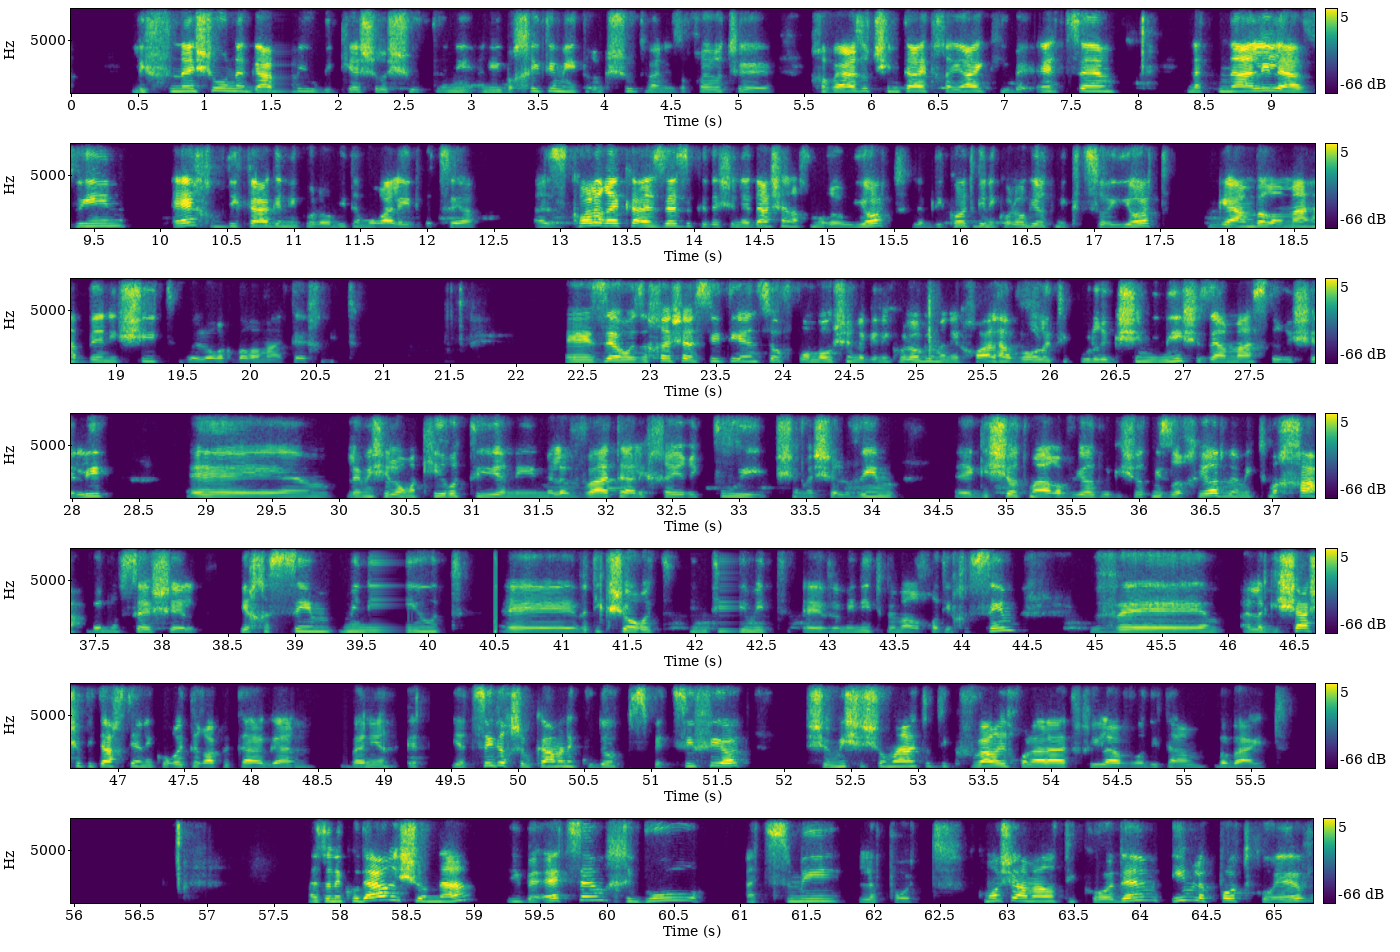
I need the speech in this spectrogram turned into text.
לפני שהוא נגע בי הוא ביקש רשות. אני, אני בכיתי מהתרגשות ואני זוכרת שהחוויה הזאת שינתה את חיי כי בעצם נתנה לי להבין איך בדיקה גניקולוגית אמורה להתבצע. אז כל הרקע הזה זה כדי שנדע שאנחנו ראויות לבדיקות גניקולוגיות מקצועיות גם ברמה הבין-אישית ולא רק ברמה הטכנית. אה, זהו, אז אחרי שעשיתי אינסוף promotion לגינקולוגים אני יכולה לעבור לטיפול רגשי מיני שזה ה mastery שלי למי שלא מכיר אותי, אני מלווה תהליכי ריפוי שמשלבים אה, גישות מערביות וגישות מזרחיות ומתמחה בנושא של יחסים, מיניות אה, ותקשורת אינטימית אה, ומינית במערכות יחסים ועל הגישה שפיתחתי אני קוראת תרפיית האגן ואני אציג עכשיו כמה נקודות ספציפיות שמי ששומעת אותי כבר יכולה להתחיל לעבוד איתם בבית. אז הנקודה הראשונה היא בעצם חיבור עצמי לפוט. כמו שאמרתי קודם, אם לפוט כואב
